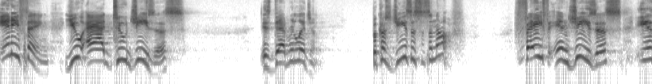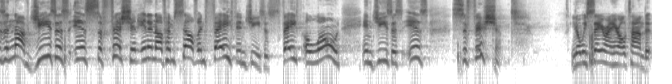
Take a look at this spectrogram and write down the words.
Anything you add to Jesus is dead religion because Jesus is enough. Faith in Jesus is enough. Jesus is sufficient in and of himself, and faith in Jesus, faith alone in Jesus is sufficient. You know, we say around here all the time that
